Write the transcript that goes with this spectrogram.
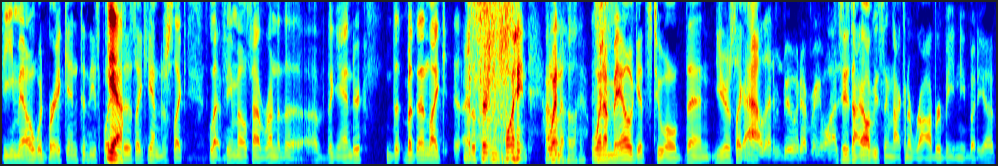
female would break into these Yeah. places. Like you can't just like let females have run of the of the gander. Th- but then like at a certain point when when a male gets too old, then you're just like ah let him do whatever he wants. He's not obviously not going to rob or beat anybody up.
